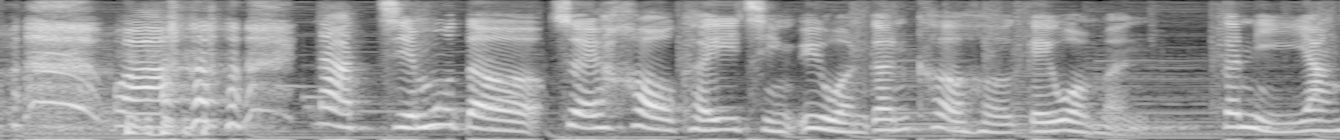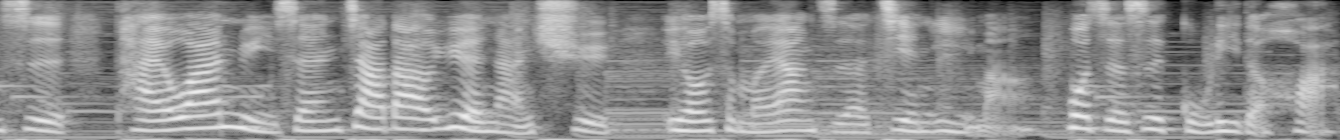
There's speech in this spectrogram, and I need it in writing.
哇，那节目的最后，可以请玉文跟克和给我们跟你一样是台湾女生嫁到越南去，有什么样子的建议吗？或者是鼓励的话？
